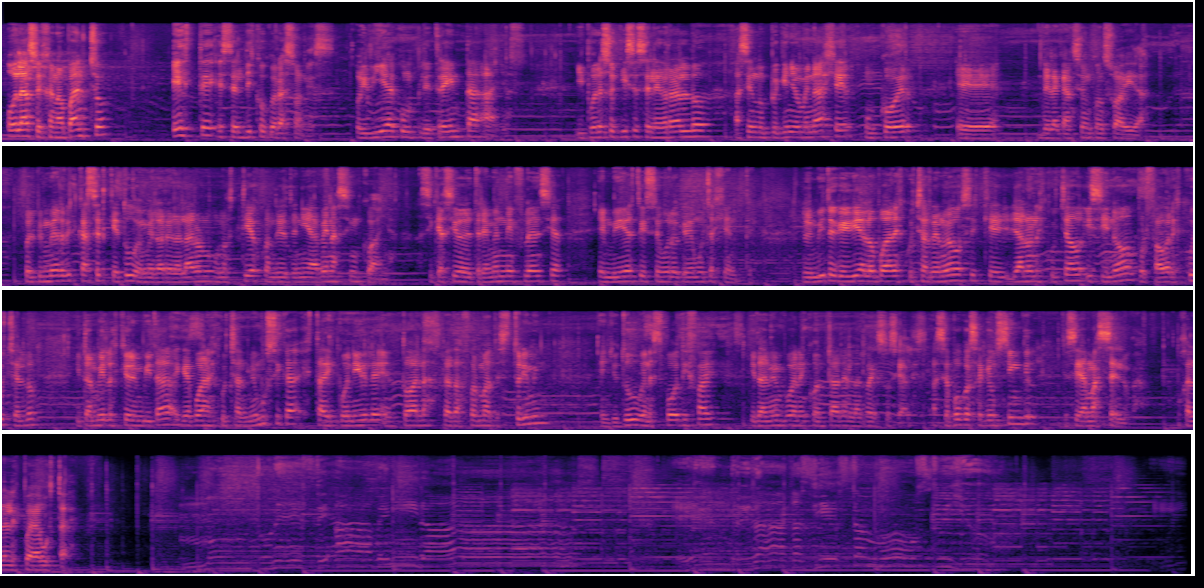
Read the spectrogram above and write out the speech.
Hola, soy Jano Pancho. Este es el disco Corazones. Hoy día cumple 30 años. Y por eso quise celebrarlo haciendo un pequeño homenaje, un cover eh, de la canción Con Suavidad. Fue el primer cassette que tuve, me lo regalaron unos tíos cuando yo tenía apenas 5 años. Así que ha sido de tremenda influencia en mi vida, estoy seguro que de mucha gente. Lo invito a que hoy día lo puedan escuchar de nuevo si es que ya lo han escuchado y si no, por favor escúchenlo. Y también los quiero invitar a que puedan escuchar mi música. Está disponible en todas las plataformas de streaming en YouTube, en Spotify y también pueden encontrar en las redes sociales. Hace poco saqué un single que se llama Selva. Ojalá les pueda gustar.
